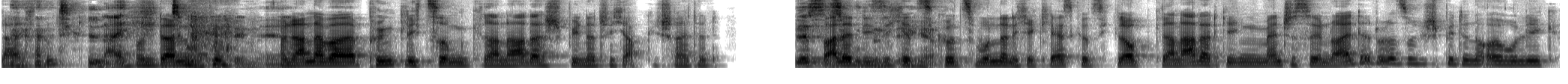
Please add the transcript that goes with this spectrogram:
Leichten. Leicht Und dann- ja. Und dann aber pünktlich zum Granada-Spiel natürlich abgeschaltet. Das Für alle, die sich jetzt ja. kurz wundern, ich erkläre es kurz. Ich glaube, Granada hat gegen Manchester United oder so gespielt in der Euroleague.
